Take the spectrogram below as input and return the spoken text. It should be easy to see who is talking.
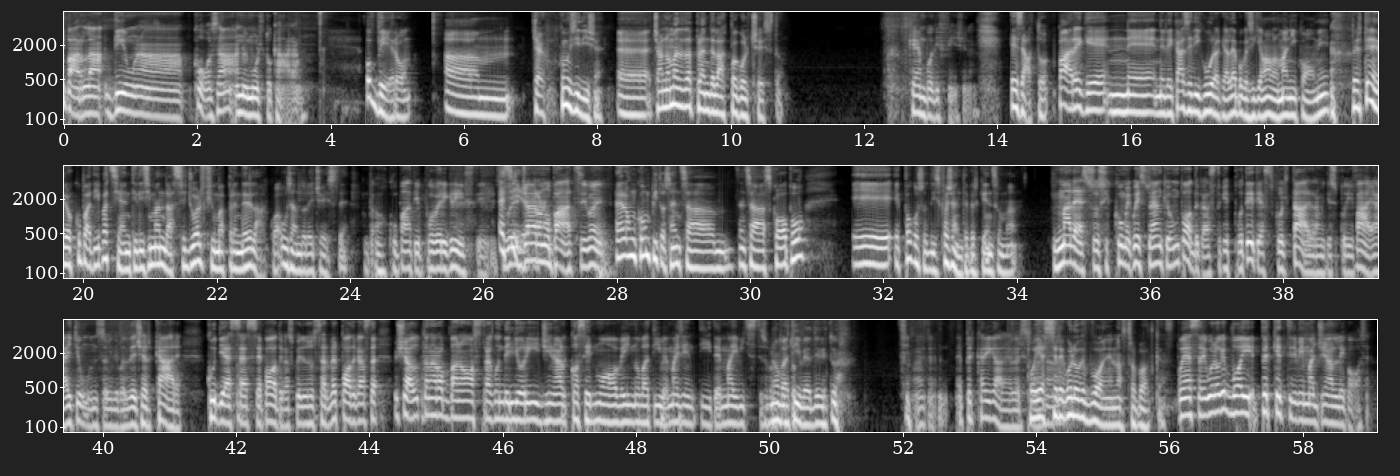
Speaker 1: si parla di una cosa a noi molto cara.
Speaker 2: Ovvero, um, cioè, come si dice? Eh, ci hanno mandato a prendere l'acqua col cesto.
Speaker 1: Che è un po' difficile.
Speaker 2: Esatto, pare che ne- nelle case di cura che all'epoca si chiamavano manicomi, per tenere occupati i pazienti li si mandasse giù al fiume a prendere l'acqua usando le ceste.
Speaker 1: Occupati, poveri cristi.
Speaker 2: Eh
Speaker 1: Quelli
Speaker 2: sì,
Speaker 1: già
Speaker 2: eh.
Speaker 1: erano pazzi. Poi...
Speaker 2: Era un compito senza, senza scopo e, e poco soddisfacente perché insomma...
Speaker 1: Ma adesso, siccome questo è anche un podcast che potete ascoltare tramite Spotify, iTunes, quindi potete cercare QDSS Podcast, quello sul server podcast, uscirà tutta una roba nostra con degli original, cose nuove, innovative, mai sentite, mai viste.
Speaker 2: Innovative addirittura.
Speaker 1: Sì, è per caricare le persone.
Speaker 2: Puoi essere quello che vuoi nel nostro podcast.
Speaker 1: Puoi essere quello che vuoi perché ti devi immaginare le cose.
